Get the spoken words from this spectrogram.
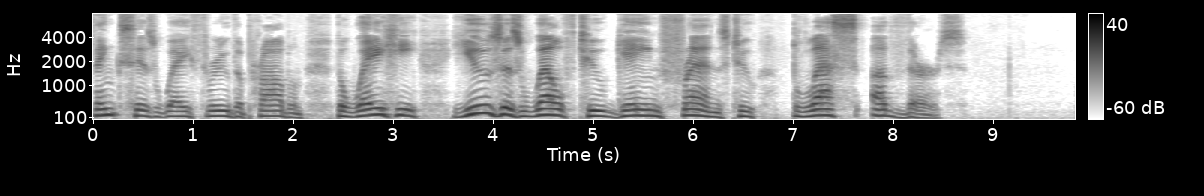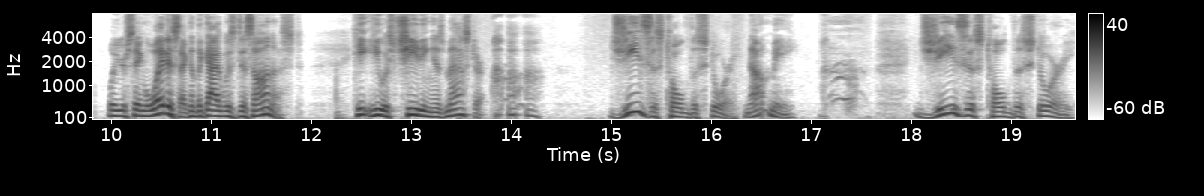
thinks his way through the problem, the way he uses wealth to gain friends, to bless others. Well, you're saying, wait a second, the guy was dishonest. He, he was cheating his master. Uh, uh, uh. Jesus told the story, not me. Jesus told the story.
